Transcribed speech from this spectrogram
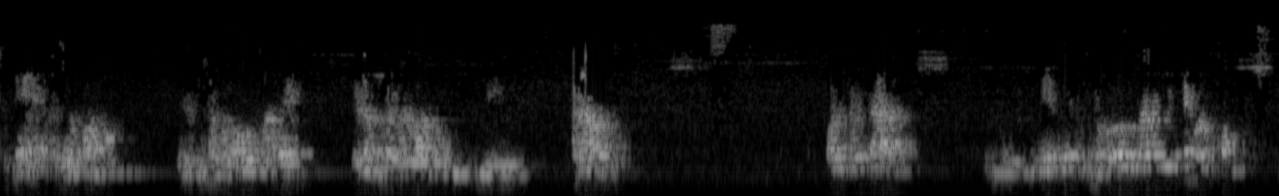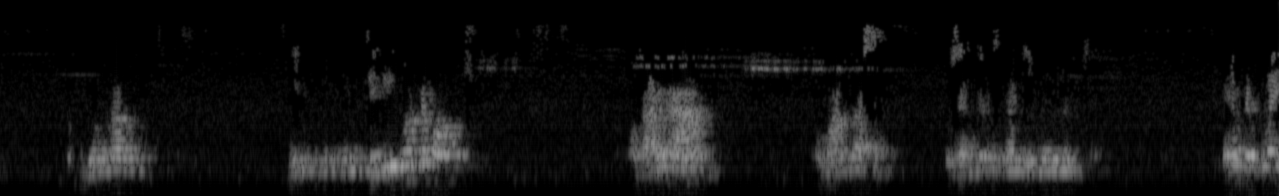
అంటే అయ్యో పాపం వీళ్ళు భ్రమలో ఉన్నారే వీళ్ళ భ్రమలాగా ఉంటుంది అని అవుతుంది వాళ్ళు కనుక మీరు భ్రమలో ఉన్నారంటే మనం కాంగ్రెస్ ఉన్నారు మీకు తెలియదు అంటే కాంగ్రెస్ ఒక ఆయన రాశాను ఒక సెంటెన్స్ నాకు ఈమెయిల్లో ఇచ్చాను నేను రిప్లై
